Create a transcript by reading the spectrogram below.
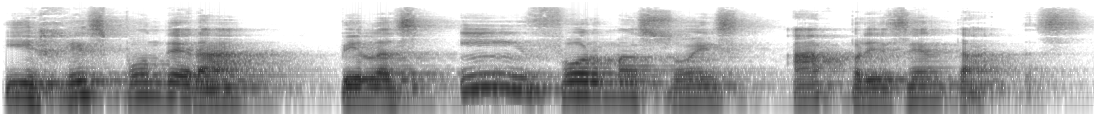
e responderá pelas informações apresentadas.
